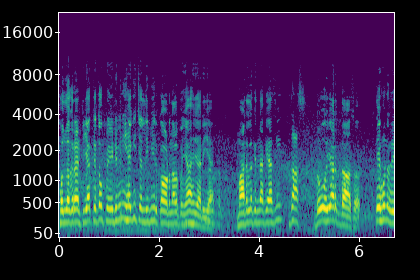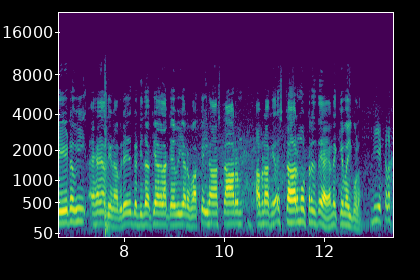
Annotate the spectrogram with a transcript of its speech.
ਫੁੱਲ ਗਾਰੰਟੀ ਆ ਕਿਤੋਂ ਪੇਂਟ ਵੀ ਨਹੀਂ ਹੈਗੀ ਚੱਲੀ ਵੀ ਰਿਕਾਰਡ ਨਾਲ 50000 ਹੀ ਆ। ਮਾਡਲ ਕਿੰਨਾ ਕਿਹਾ ਸੀ? 10 2010 ਤੇ ਹੁਣ ਰੇਟ ਵੀ ਇਹੋ ਜਿਹਾ ਦੇਣਾ ਵੀਰੇ ਗੱਡੀ ਦਾ ਕਿ ਅਗਲਾ ਕਹੇ ਵੀ ਯਾਰ ਵਾਕਈ ਹਾਂ ਸਟਾਰ ਆਪਣਾ ਕਹਿੰਦਾ ਸਟਾਰ ਮੋਟਰਸ ਤੇ ਆਇਆ ਨਿੱਕੇ ਬਾਈ ਕੋਲ। ਦੀ 1 ਲੱਖ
